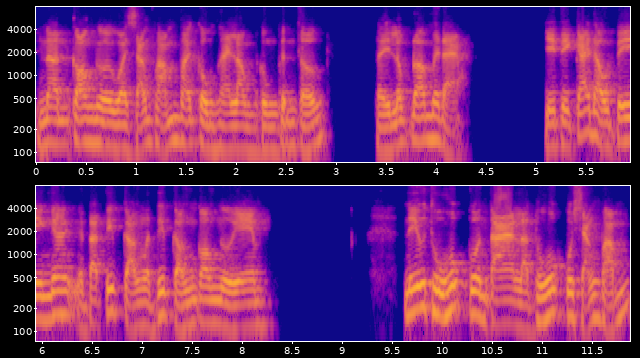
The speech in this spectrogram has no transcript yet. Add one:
Nên con người và sản phẩm phải cùng hài lòng cùng tin tưởng. Thì lúc đó mới đạt. Vậy thì cái đầu tiên á, người ta tiếp cận là tiếp cận con người em nếu thu hút của người ta là thu hút của sản phẩm,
